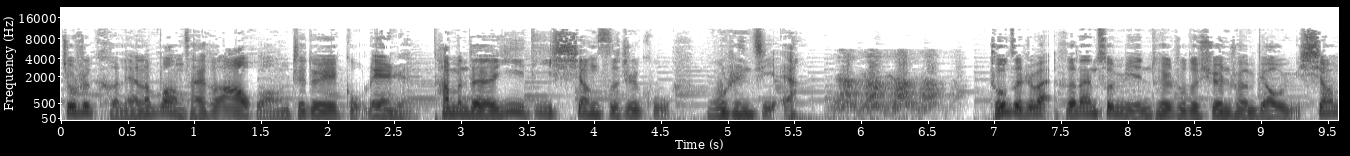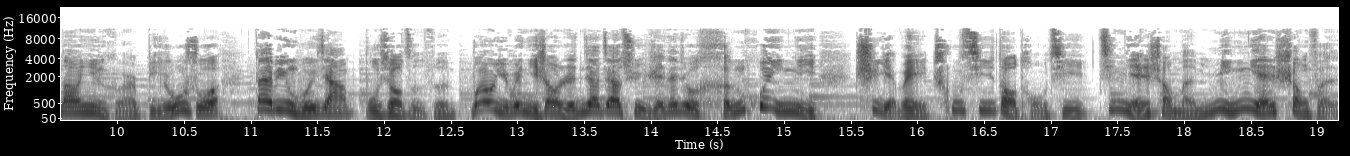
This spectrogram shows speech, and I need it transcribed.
就是可怜了旺财和阿黄这对狗恋人，他们的异地相思之苦无人解呀。除此之外，河南村民推出的宣传标语相当硬核，比如说“带病回家不孝子孙”，不要以为你上人家家去，人家就很欢迎你。吃野味，初七到头七，今年上门，明年上坟。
